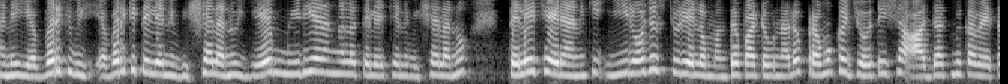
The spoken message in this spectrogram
అనే ఎవరికి వి- ఎవరికి తెలియని విషయాలను ఏ మీడియా రంగంలో తెలియచేయని విషయాలను తెలియచేయడానికి ఈ రోజు స్టూడియోలో మనతో పాటు ఉన్నారు ప్రముఖ జ్యోతిష ఆధ్యాత్మికవేత్త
